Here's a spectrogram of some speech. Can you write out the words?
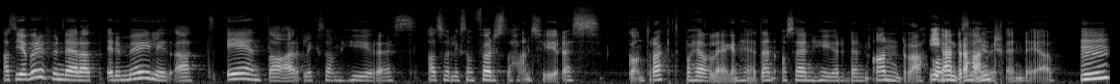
Alltså jag börjar fundera att är det möjligt att en tar liksom hyres, alltså liksom förstahandshyreskontrakt på hela lägenheten och sen hyr den andra I andra hand. en del. Mm.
